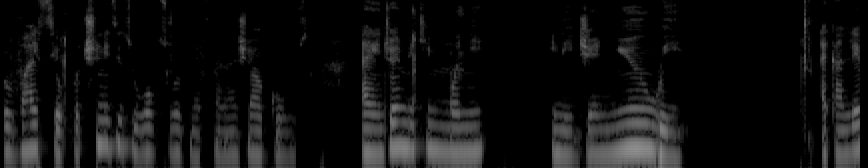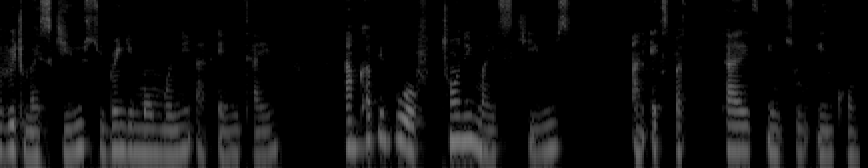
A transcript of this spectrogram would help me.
provides the opportunity to work towards my financial goals. I enjoy making money in a genuine way. I can leverage my skills to bring in more money at any time. I'm capable of turning my skills and expertise into income.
